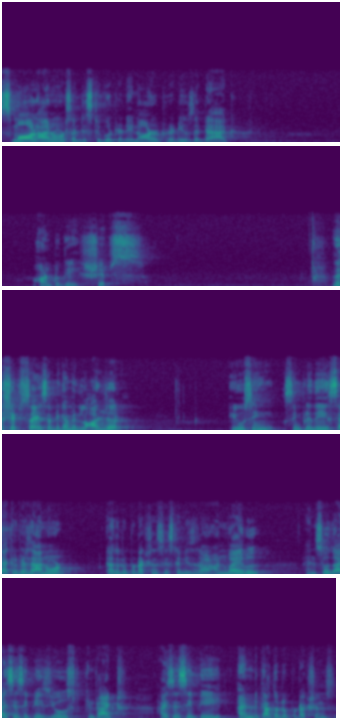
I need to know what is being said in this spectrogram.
small anodes are distributed in order to reduce the drag onto the ships. The ship size are becoming larger using simply the sacrificial anode cathode protection system is unviable and so the ICCP is used. In fact, ICCP and cathode protections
